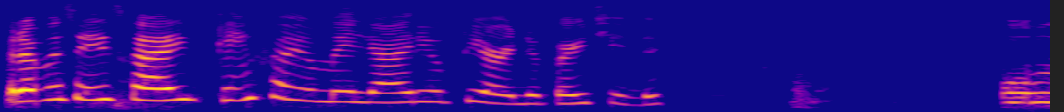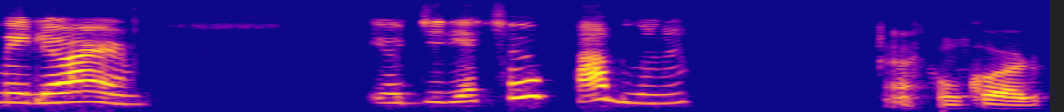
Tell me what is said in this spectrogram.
para vocês, quem foi o melhor e o pior da partida? O melhor, eu diria que foi o Pablo, né? Ah, concordo.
